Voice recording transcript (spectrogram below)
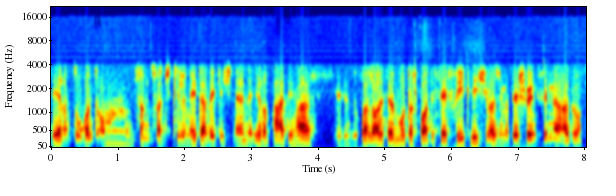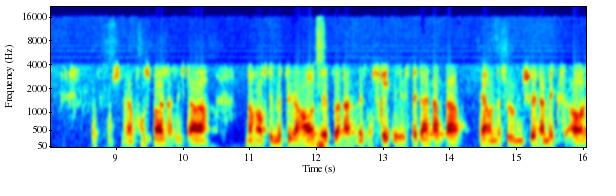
während du rund um 25 Kilometer wirklich eine, eine irre Party hast. Hier sind super Leute. Motorsport ist sehr friedlich, was ich immer sehr schön finde. Also das ist nicht mehr Fußball, dass sich da noch auf die Mütze gehauen wird, sondern es ist ein friedliches Miteinander. Ja, und es ist ein schöner Mix aus,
